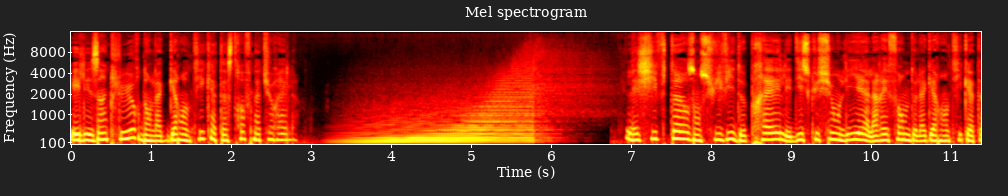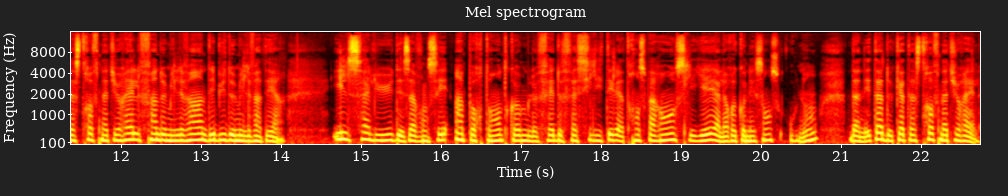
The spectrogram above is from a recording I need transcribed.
et les inclure dans la garantie catastrophe naturelle. Les shifters ont suivi de près les discussions liées à la réforme de la garantie catastrophe naturelle fin 2020, début 2021. Ils saluent des avancées importantes comme le fait de faciliter la transparence liée à la reconnaissance ou non d'un état de catastrophe naturelle.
